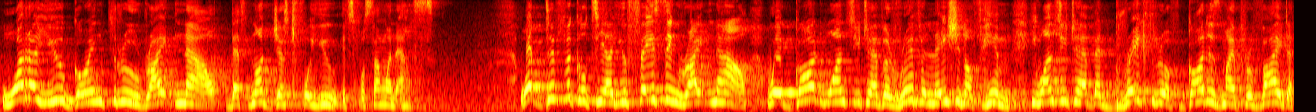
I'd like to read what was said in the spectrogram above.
What are you going through right now that's not just for you, it's for someone else? What difficulty are you facing right now where God wants you to have a revelation of Him? He wants you to have that breakthrough of God is my provider.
